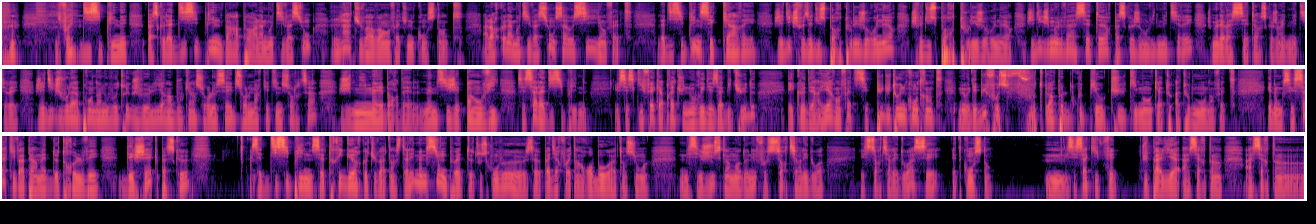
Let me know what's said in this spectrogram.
il faut être discipliné. Parce que la discipline par rapport à la motivation, là, tu vas avoir en fait une constante. Alors que la motivation, ça aussi, en fait. La discipline, c'est carré. J'ai dit que je faisais du sport tous les jours une heure, je fais du sport tous les jours une heure. J'ai dit que je me levais à 7 heures parce que j'ai envie de m'étirer, je me lève à 7 heures parce que j'ai envie de m'étirer. J'ai dit que je voulais apprendre un nouveau truc, je veux lire un bouquin sur le sales, sur le marketing, sur ça. Je m'y mets, bordel. Même si j'ai pas envie. C'est ça la discipline. Et c'est ce qui fait qu'après, tu nourris des habitudes et que derrière, en fait, c'est plus du tout une contrainte. Mais au début, il faut se foutre un peu de coup de pied au cul qui manque à tout, à tout le monde, en fait. Et donc, c'est ça qui va permettre de te relever d'échecs parce que cette discipline, cette rigueur que tu vas t'installer, même si on peut être tout ce qu'on veut, ça veut pas dire qu'il faut être un robot, attention, hein, mais c'est juste qu'à un moment donné, il faut sortir les doigts. Et sortir les doigts, c'est être constant. Hmm. Et c'est ça qui fait plus pallier à certains, à certains,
